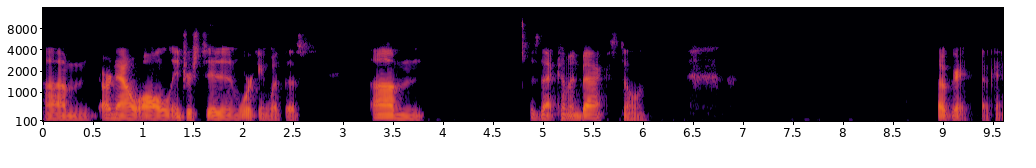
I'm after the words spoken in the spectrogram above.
um, are now all interested in working with us. Um, is that coming back, Stella? Oh, great. Okay.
